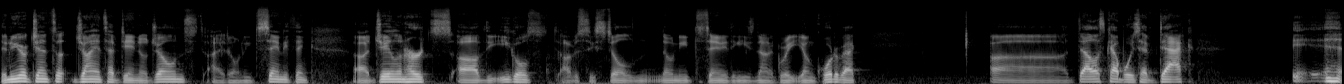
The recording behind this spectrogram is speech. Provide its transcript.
The New York Giants have Daniel Jones. I don't need to say anything. Uh, Jalen Hurts of the Eagles, obviously, still no need to say anything. He's not a great young quarterback. Uh, Dallas Cowboys have Dak. Eh,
